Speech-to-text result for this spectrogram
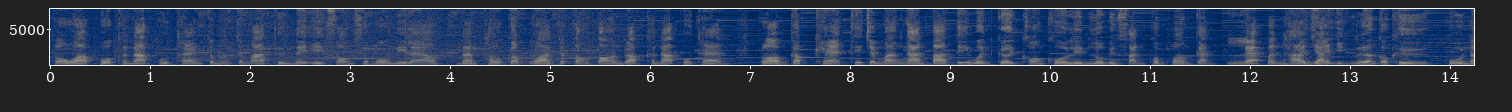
เพราะว่าพวกคณะผู้แทนกำลังจะมาถึงในอีกสองชั่วโมงนี้แล้ว นั่นเท่ากับว่าจะต้องต้อนรับคณะผู้แทน ร้อมกับแขกที่จะมางานปาร์ตี้วันเกิดของโคลินโรบินสันพร้อม ๆ กัน และปัญหาใหญ่อีกเรื่องก็คือ ผู้น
